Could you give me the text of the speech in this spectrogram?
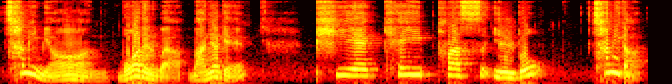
참이면 뭐가 되는 거야? 만약에 P의 K 플러스 1도 참이다.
